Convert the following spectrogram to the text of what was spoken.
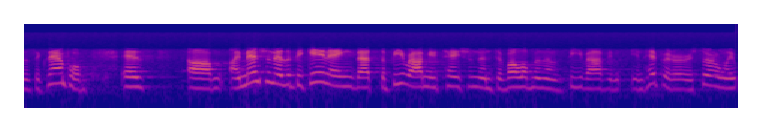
this example is um, I mentioned at the beginning that the BRAF mutation and development of BRAF in inhibitor is certainly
